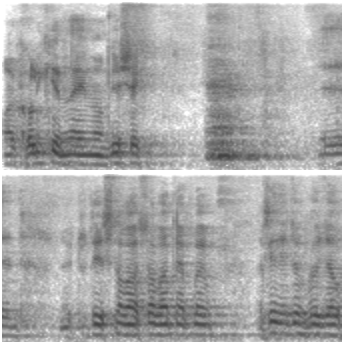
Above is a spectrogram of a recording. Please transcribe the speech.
alkoholikiem na imię Wiesiek. Yy, Tutaj jest nowa osoba, to ja powiem, na chwilę to powiedział,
